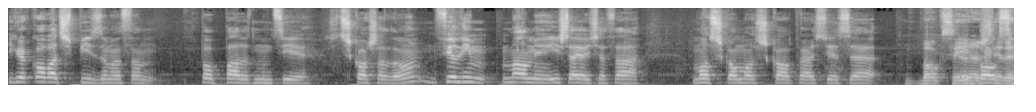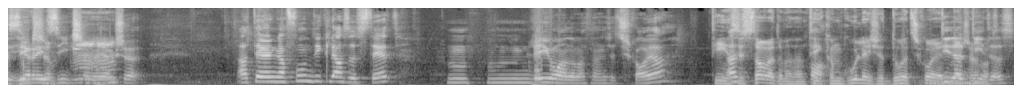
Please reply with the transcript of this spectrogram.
I kërkova të shpisë domethënë, po patët mundësi që të shkosha dhe unë. Në fillim, mami ishte ajo që tha, mos shko, mos shko, për arsye se... Boksi është boksi, i rrezikshëm. I rrezikshëm mm -hmm. kështu. Atëherë nga fundi i klasës 8, më lejuan domethënë që të shkoja. Ti insistove domethënë, ti po. këmbgule që duhet të shkoje. Dita ditës.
